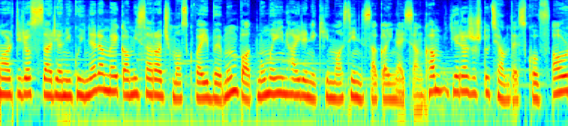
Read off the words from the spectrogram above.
Մարտիրոս Սարյանի գույները մեկ ամիս առաջ Մոսկվայի բեմում պատմում էին հայրենիքի մասին, սակայն այս անգամ երաժշտության տեսքով։ Our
